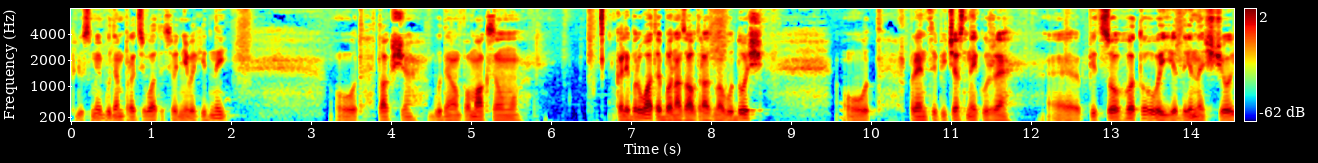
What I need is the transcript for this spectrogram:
плюс ми будемо працювати сьогодні вихідний. От, так що будемо по максимуму калібрувати, бо на завтра знову дощ. От, в принципі, часник уже е, підсох готовий. Єдине, що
